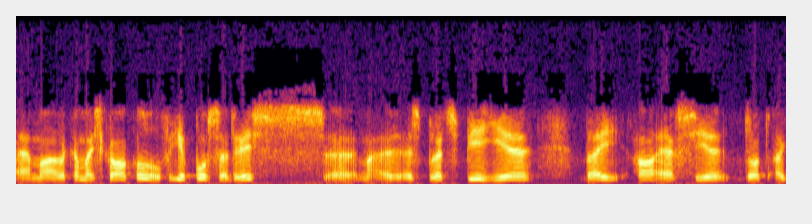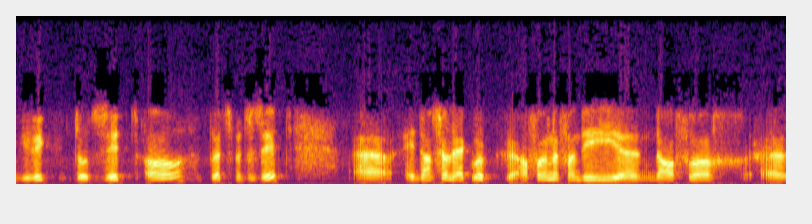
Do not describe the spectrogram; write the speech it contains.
Uh maar hulle kan my skakel of e-posadres uh is britsbj by arc.agric.za, brits met 'n z. Uh en dan sal ek ook afhangende van die uh, navraag uh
